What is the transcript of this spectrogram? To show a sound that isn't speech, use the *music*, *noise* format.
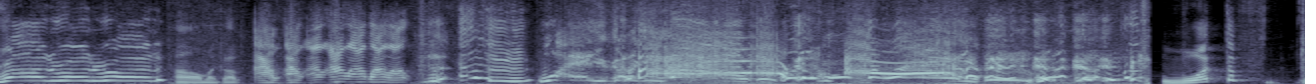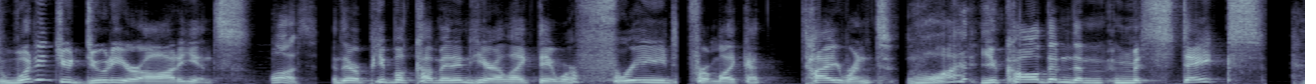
Run, run, run! Oh my god. Ow, ow, ow, ow, ow, ow, ow. *laughs* Why are you gonna go? What the? F- what did you do to your audience? What? There are people coming in here like they were freed from like a tyrant. What? You called them the Mystakes? *laughs*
